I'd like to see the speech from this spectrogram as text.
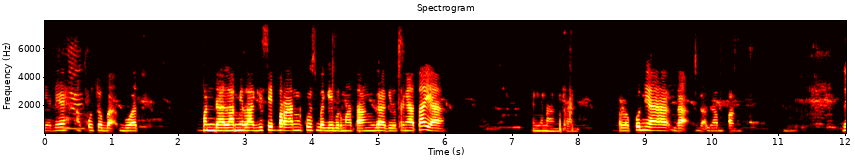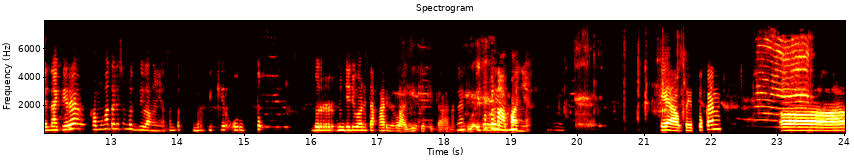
iya deh aku coba buat mendalami lagi sih peranku sebagai ibu rumah tangga gitu. Ternyata ya menyenangkan. Walaupun ya nggak nggak gampang. Dan akhirnya kamu kan tadi sempat bilangnya sempat berpikir untuk ber- menjadi wanita karir lagi ketika anak kedua. Itu kenapanya? Iya, waktu itu kan eh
